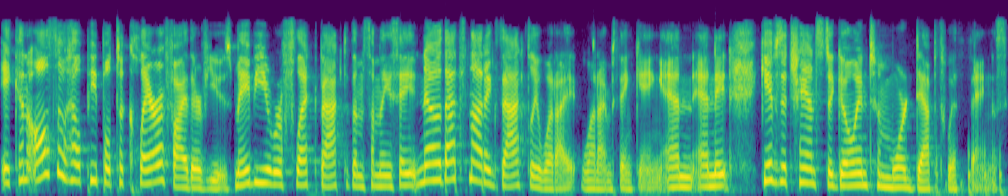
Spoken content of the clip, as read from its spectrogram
it can also help people to clarify their views. Maybe you reflect back to them something and say, "No, that's not exactly what I what I'm thinking." And and it gives a chance to go into more depth with things.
